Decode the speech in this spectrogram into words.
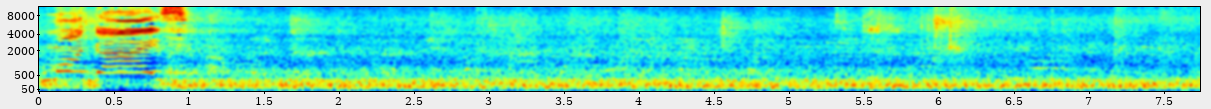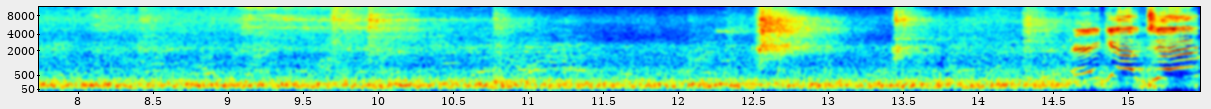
Come on, guys. There you go, Jim.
